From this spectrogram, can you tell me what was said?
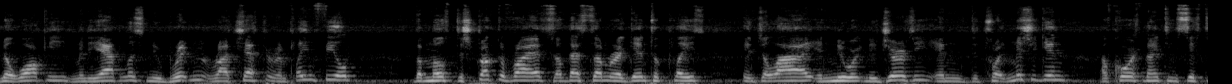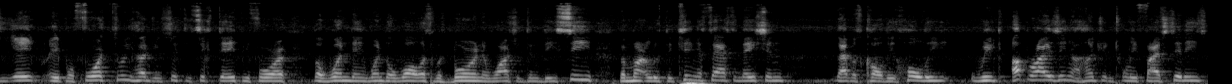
Milwaukee, Minneapolis, New Britain, Rochester, and Plainfield. The most destructive riots of that summer again took place in July in Newark, New Jersey, and Detroit, Michigan. Of course, 1968, April 4th, 366 days before the one named Wendell Wallace was born in Washington, D.C., the Martin Luther King assassination. That was called the Holy Week Uprising, 125 cities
